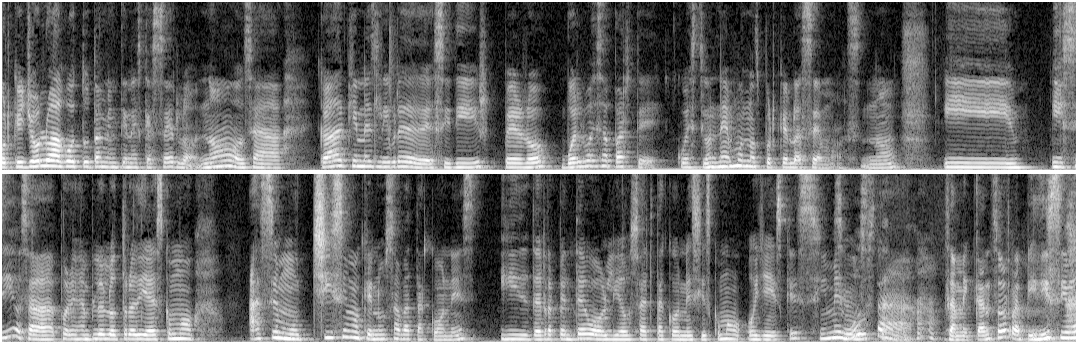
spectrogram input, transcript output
porque yo lo hago, tú también tienes que hacerlo, ¿no? O sea, cada quien es libre de decidir, pero vuelvo a esa parte, cuestionémonos por qué lo hacemos, ¿no? Y, y sí, o sea, por ejemplo, el otro día es como, hace muchísimo que no usaba tacones y de repente volví a usar tacones y es como, oye, es que sí me gusta. O sea, me canso rapidísimo,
